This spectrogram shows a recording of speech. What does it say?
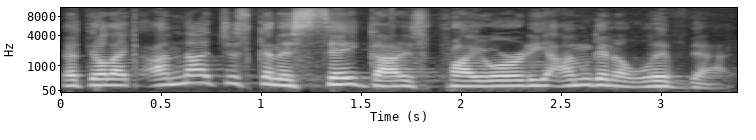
that they're like, I'm not just going to say God is priority, I'm going to live that.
